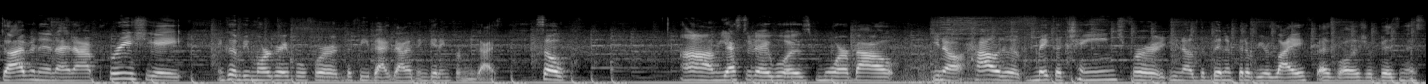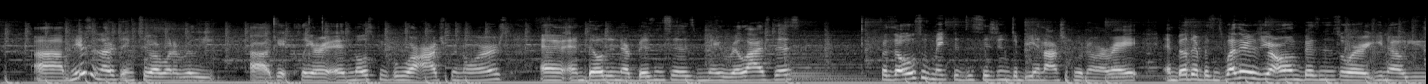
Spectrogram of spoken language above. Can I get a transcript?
diving in, and I appreciate and couldn't be more grateful for the feedback that I've been getting from you guys. So, um, yesterday was more about you know how to make a change for you know the benefit of your life as well as your business. Um, here's another thing too. I want to really uh, get clear, and most people who are entrepreneurs and, and building their businesses may realize this for those who make the decision to be an entrepreneur, right, and build their business, whether it's your own business or you know you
